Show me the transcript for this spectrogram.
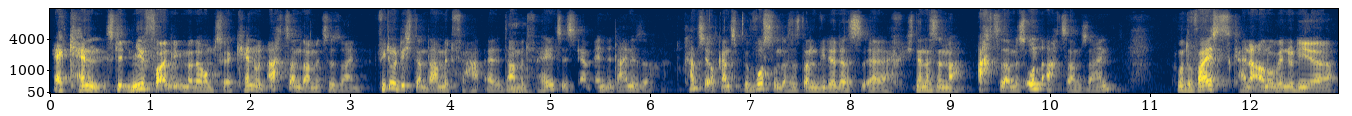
erkennen. Es geht mir vor allem immer darum zu erkennen und achtsam damit zu sein. Wie du dich dann damit, äh, damit mhm. verhältst, ist ja am Ende deine Sache. Du kannst ja auch ganz bewusst, und das ist dann wieder das, äh, ich nenne das immer achtsames Unachtsam sein. Mal, du weißt, keine Ahnung, wenn du dir,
